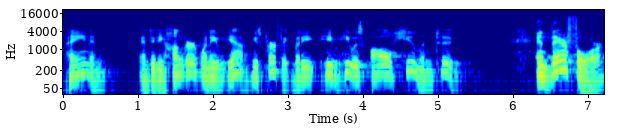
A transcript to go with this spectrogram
pain and, and did he hunger when he, yeah, he's perfect, but he, he, he was all human too. And therefore,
